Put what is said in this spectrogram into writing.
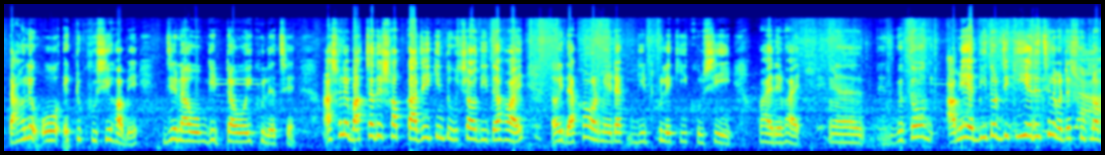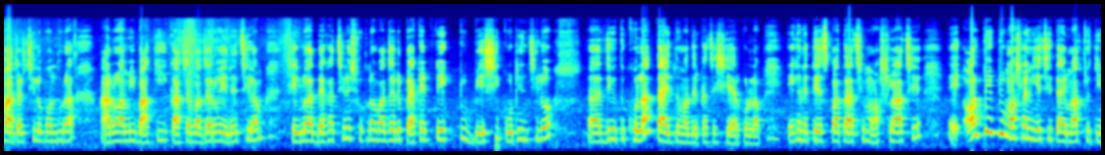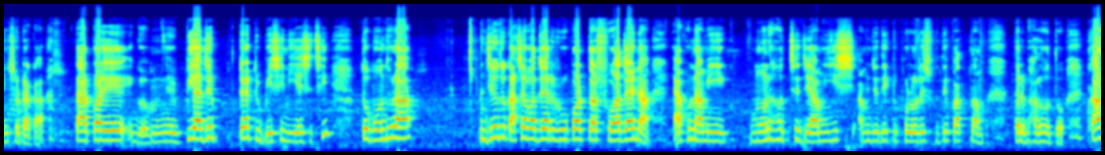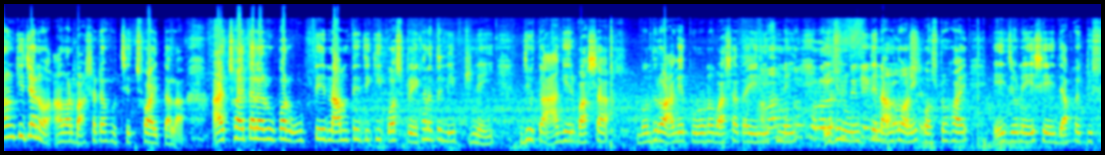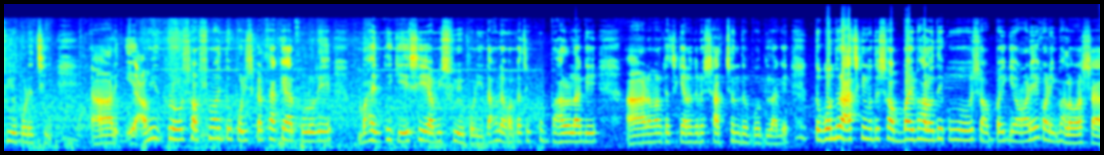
তাহলে ও একটু খুশি হবে যে, না, ও গিটটা ওই খুলেছে। আসলে বাচ্চাদের সব কাজেই কিন্তু উৎসাহ দিতে হয়। ওই দেখো, আমার মেয়েটা গিট খুলে কি খুশি। ভাই রে ভাই তো আমি এর ভিতর যে কী এনেছিলাম এটা শুকনা বাজার ছিল বন্ধুরা। আরও আমি বাকি কাঁচা বাজারও এনেছিলাম। সেগুলো আর দেখাচ্ছি না। শুকনা বাজারের প্যাকেটটা একটু বেশি কঠিন ছিল যেহেতু খোলা তাই তোমাদের কাছে শেয়ার করলাম। এখানে তেজপাতা আছে মশলা আছে। অল্প একটু মশলা নিয়েছি তাই মাত্র তিনশো টাকা। তারপরে পেঁয়াজেরটা একটু বেশি নিয়ে এসেছি। তো বন্ধুরা যেহেতু কাঁচা বাজার রূপার তো আর শোয়া যায় না এখন আমি মনে হচ্ছে যে আমি ইস আমি যদি একটু ফ্লোরে শুতে পারতাম তাহলে ভালো হতো। কারণ কি জানো আমার বাসাটা হচ্ছে ছয়তলা। আর ছয়তলার উপর উঠতে নামতে যে কি কষ্ট এখানে তো লিফট নেই। যেহেতু আগের বাসা বন্ধুরা আগের পুরনো বাসা তাই লিফট নেই। এই জন্য উঠতে নামতে অনেক কষ্ট হয়। এই জন্য এসে এই দেখো একটু শুয়ে পড়েছি। আর আমি ফ্লোর সবসময় তো পরিষ্কার থাকে আর ফ্লোরে বাইরে থেকে এসে আমি শুয়ে পড়ি। তাহলে আমার কাছে খুব ভালো লাগে আর আমার কাছে কেন যেন স্বাচ্ছন্দ্য বোধ লাগে। তো বন্ধুরা, আজকের মতো সবাই ভালো থেকো, সবাইকে অনেক অনেক ভালোবাসা।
